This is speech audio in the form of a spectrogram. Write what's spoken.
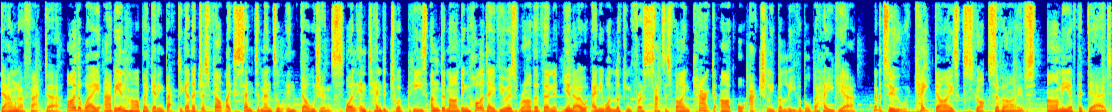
downer factor. Either way, Abby and Harper getting back together just felt like sentimental indulgence, one intended to appease undemanding holiday viewers rather than, you know, anyone looking for a satisfying character arc or actually believable behavior. Number 2, Kate dies, Scott survives. Army of the Dead.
